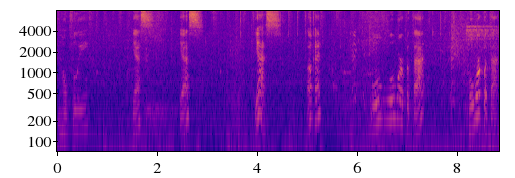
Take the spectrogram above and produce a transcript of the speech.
And hopefully, yes, yes, yes. Okay, we'll we'll work with that. We'll work with that.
